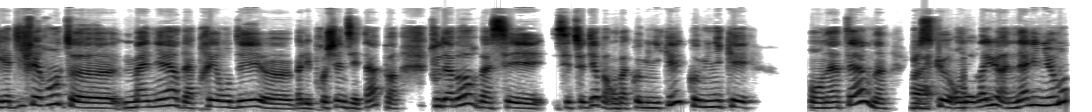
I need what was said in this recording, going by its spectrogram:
il y a différentes euh, manières d'appréhender euh, bah, les prochaines étapes. Tout d'abord, bah, c'est de se dire, bah, on va communiquer, communiquer en interne, ouais. puisqu'on aura eu un alignement.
